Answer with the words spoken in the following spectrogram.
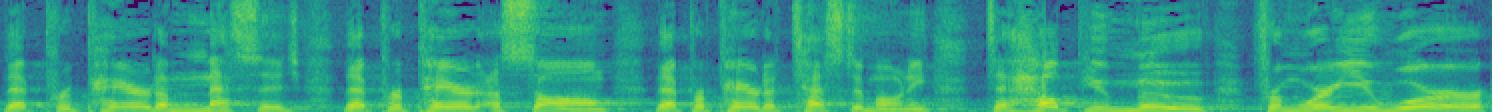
that prepared a message, that prepared a song, that prepared a testimony to help you move from where you were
